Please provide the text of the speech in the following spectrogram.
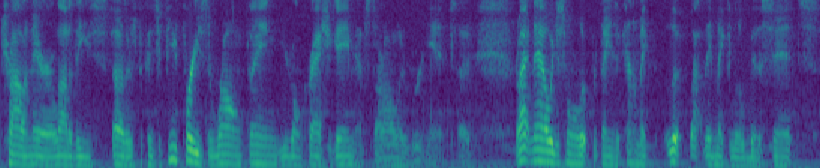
trial and error a lot of these others because if you freeze the wrong thing you're going to crash your game and have to start all over again. So right now we just want to look for things that kind of make look like they make a little bit of sense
